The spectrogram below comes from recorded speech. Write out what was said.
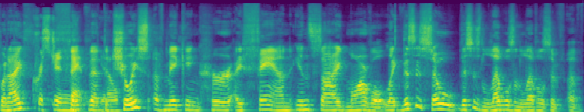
But I Christian think men, that the know? choice of making her a fan inside Marvel, like this is so, this is levels and levels of, of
